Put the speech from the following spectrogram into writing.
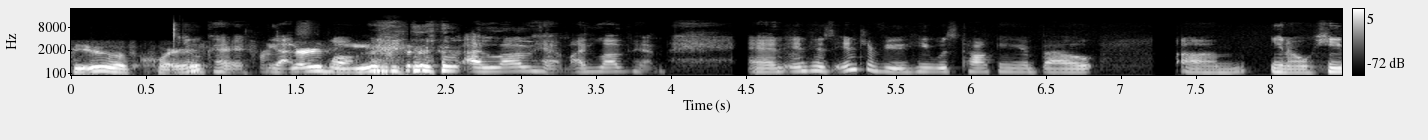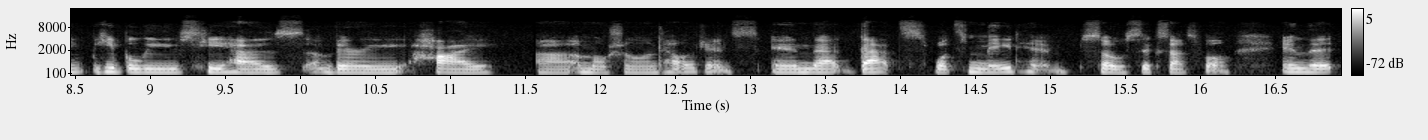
do, of course. Okay, From yes. Jersey. Well, I love him. I love him. And in his interview, he was talking about um, you know, he he believes he has a very high uh, emotional intelligence, and that that's what's made him so successful. And that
